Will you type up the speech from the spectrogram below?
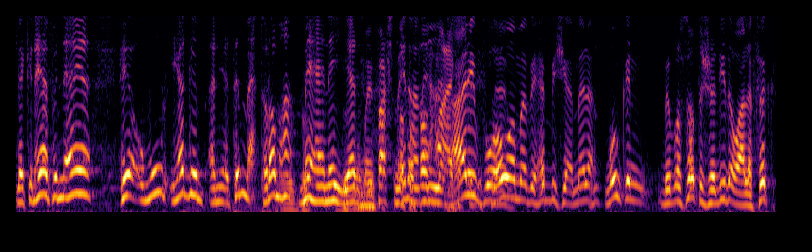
لكن هي في النهاية هي أمور يجب أن يتم احترامها مهنيا. وما ينفعش نتصنع عارف. وهو ما بيحبش يعملها. ممكن ببساطة شديدة وعلى فكرة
